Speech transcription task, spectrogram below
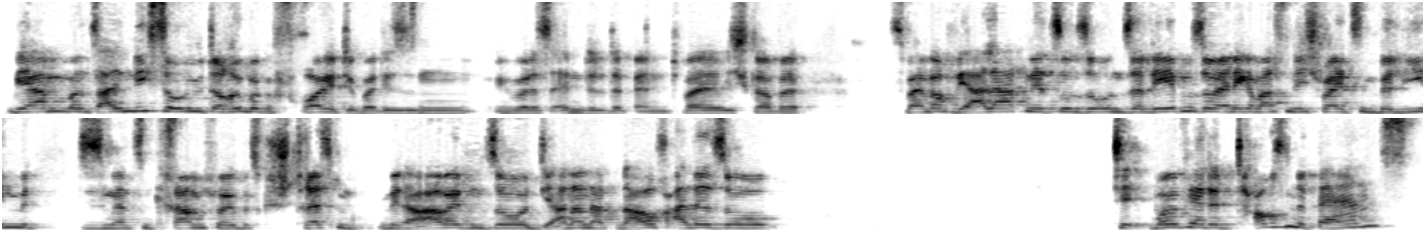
wir haben uns alle nicht so darüber gefreut, über, diesen, über das Ende der Band, weil ich glaube, es war einfach, wir alle hatten jetzt so, so unser Leben so einigermaßen. Ich war jetzt in Berlin mit diesem ganzen Kram, ich war übelst gestresst mit, mit der Arbeit und so. Und die anderen hatten auch alle so, Wolf hatte tausende Bands.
